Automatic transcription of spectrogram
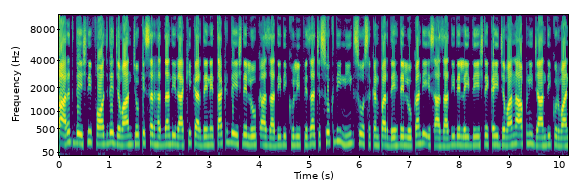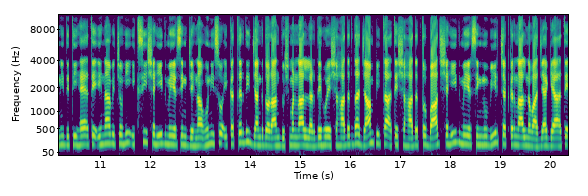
ਭਾਰਤ ਦੇਸ਼ ਦੀ ਫੌਜ ਦੇ ਜਵਾਨ ਜੋ ਕਿ ਸਰਹੱਦਾਂ ਦੀ ਰਾਖੀ ਕਰਦੇ ਨੇ, ਤੱਕ ਦੇਸ਼ ਦੇ ਲੋਕ ਆਜ਼ਾਦੀ ਦੀ ਖੁੱਲੀ ਫਿਜ਼ਾ 'ਚ ਸੁੱਖ ਦੀ ਨੀਂਦ ਸੋ ਸਕਣ ਪਰ ਦੇਸ਼ ਦੇ ਲੋਕਾਂ ਦੀ ਇਸ ਆਜ਼ਾਦੀ ਦੇ ਲਈ ਦੇਸ਼ ਦੇ ਕਈ ਜਵਾਨਾਂ ਆਪਣੀ ਜਾਨ ਦੀ ਕੁਰਬਾਨੀ ਦਿੱਤੀ ਹੈ ਅਤੇ ਇਹਨਾਂ ਵਿੱਚੋਂ ਹੀ ਇੱਕ ਸੀ ਸ਼ਹੀਦ ਮੇਰ ਸਿੰਘ ਜਿਨ੍ਹਾਂ 1971 ਦੀ ਜੰਗ ਦੌਰਾਨ ਦੁਸ਼ਮਣ ਨਾਲ ਲੜਦੇ ਹੋਏ ਸ਼ਹਾਦਤ ਦਾ ਜਾਮ ਪੀਤਾ ਅਤੇ ਸ਼ਹਾਦਤ ਤੋਂ ਬਾਅਦ ਸ਼ਹੀਦ ਮੇਰ ਸਿੰਘ ਨੂੰ ਵੀਰ ਚੱਕਰ ਨਾਲ ਨਵਾਜਿਆ ਗਿਆ ਅਤੇ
